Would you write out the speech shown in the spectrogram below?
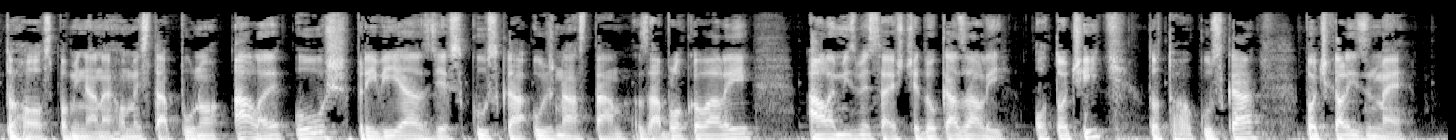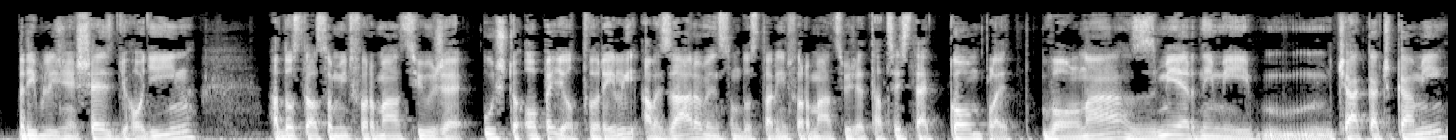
toho spomínaného mesta Puno, ale už pri výjazde z Kuska už nás tam zablokovali, ale my sme sa ešte dokázali otočiť do toho Kuska. Počkali sme približne 6 hodín, a dostal som informáciu, že už to opäť otvorili, ale zároveň som dostal informáciu, že tá cesta je komplet voľná s miernymi mm, čakačkami e,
